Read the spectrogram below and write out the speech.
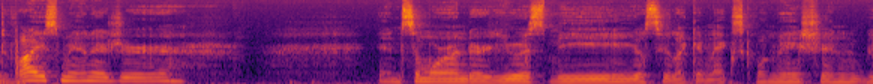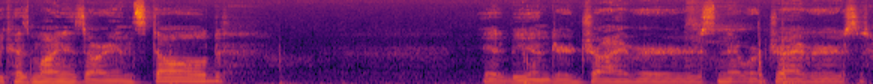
device manager and somewhere under USB you'll see like an exclamation because mine is already installed. It'll be under drivers network drivers.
